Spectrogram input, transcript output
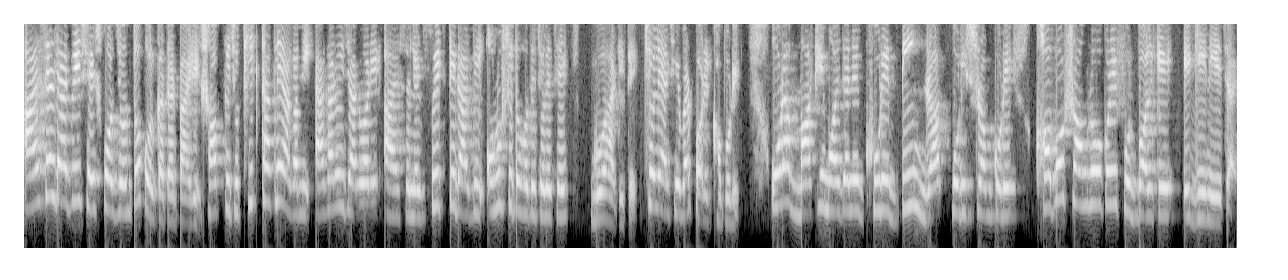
ISL derby শেষ পর্যন্ত কলকাতার বাইরে সবকিছু ঠিক থাকলে আগামী এগারোই জানুয়ারির আইএসএল এর ফিরতি ডার্বি অনুষ্ঠিত হতে চলেছে গুয়াহাটিতে। চলে আসি এবার পরের খবরে। ওরা মাঠে ময়দানে ঘুরে দিন রাত পরিশ্রম করে খবর সংগ্রহ করে ফুটবলকে এগিয়ে নিয়ে যায়।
